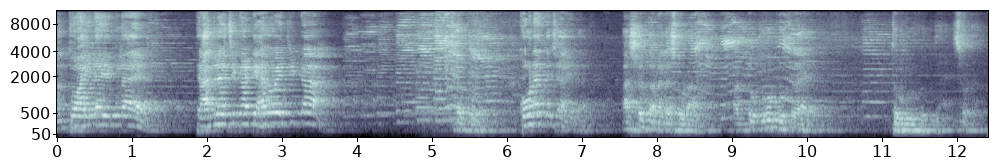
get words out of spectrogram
आणि तो आईला ऐकला आहे. त्या आंधळ्याची गाठी हरवायची का? कोण आहे त्याची आई? अश्वत्थाम्याला सोडा. आणि तो गुरुपुत्र आहे. तो गुरुपुत्र आहे. सोडा.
